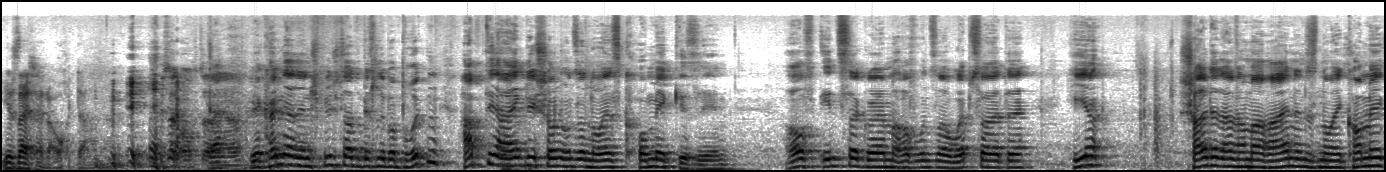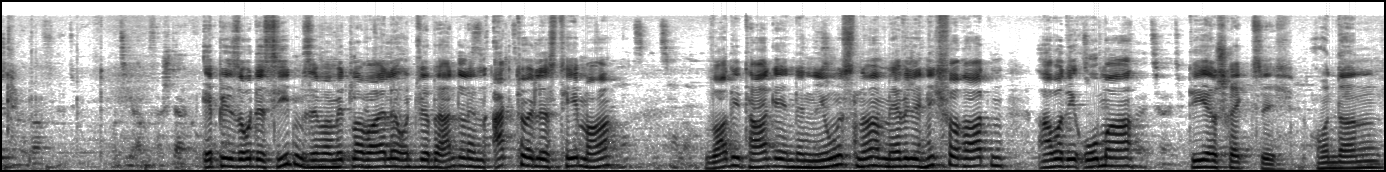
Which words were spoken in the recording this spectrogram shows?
Ihr seid halt auch da. Ne? Ist halt auch da, Ja, wir können ja den Spielstart ein bisschen überbrücken. Habt ihr eigentlich schon unser neues Comic gesehen? Auf Instagram, auf unserer Webseite. Hier, schaltet einfach mal rein in das neue Comic. Episode 7 sind wir mittlerweile und wir behandeln ein aktuelles Thema. War die Tage in den News, ne? mehr will ich nicht verraten, aber die Oma, die erschreckt sich. Und dann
